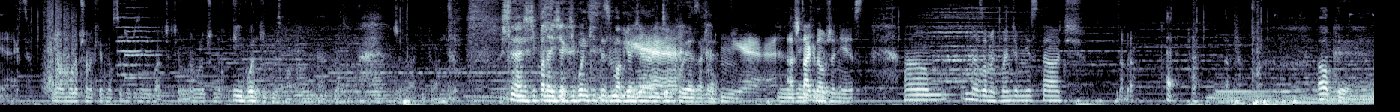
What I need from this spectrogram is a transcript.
Nie chcę. Nie mam ulepszonych jednostek, żeby z nimi walczyć. Nie mam ulepszonych I błękitny smok. Że taki prąd. Myślałem, że ci podejdzie jakiś błękitny smok i będzie dziękuję za grę. Nie, aż dzięki tak dobrze nie jest. Um, na zamek będzie mnie stać. Dobra. Dobra. Okej, Kyra.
